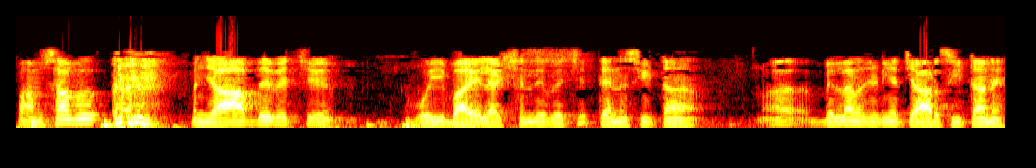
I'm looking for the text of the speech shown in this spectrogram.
ਭਾਮ ਸਾਹਿਬ ਪੰਜਾਬ ਦੇ ਵਿੱਚ ਹੋਈ ਬਾਈ ਇਲੈਕਸ਼ਨ ਦੇ ਵਿੱਚ ਤਿੰਨ ਸੀਟਾਂ ਬਿੱਲਾਂ ਦੀਆਂ ਜਿਹੜੀਆਂ ਚਾਰ ਸੀਟਾਂ ਨੇ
